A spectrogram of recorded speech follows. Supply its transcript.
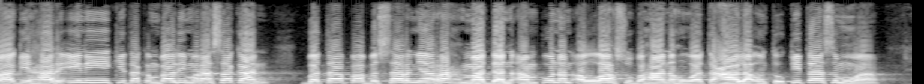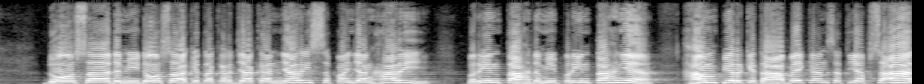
Pagi hari ini kita kembali merasakan betapa besarnya rahmat dan ampunan Allah Subhanahu wa taala untuk kita semua. Dosa demi dosa kita kerjakan nyaris sepanjang hari, perintah demi perintahnya hampir kita abaikan setiap saat.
